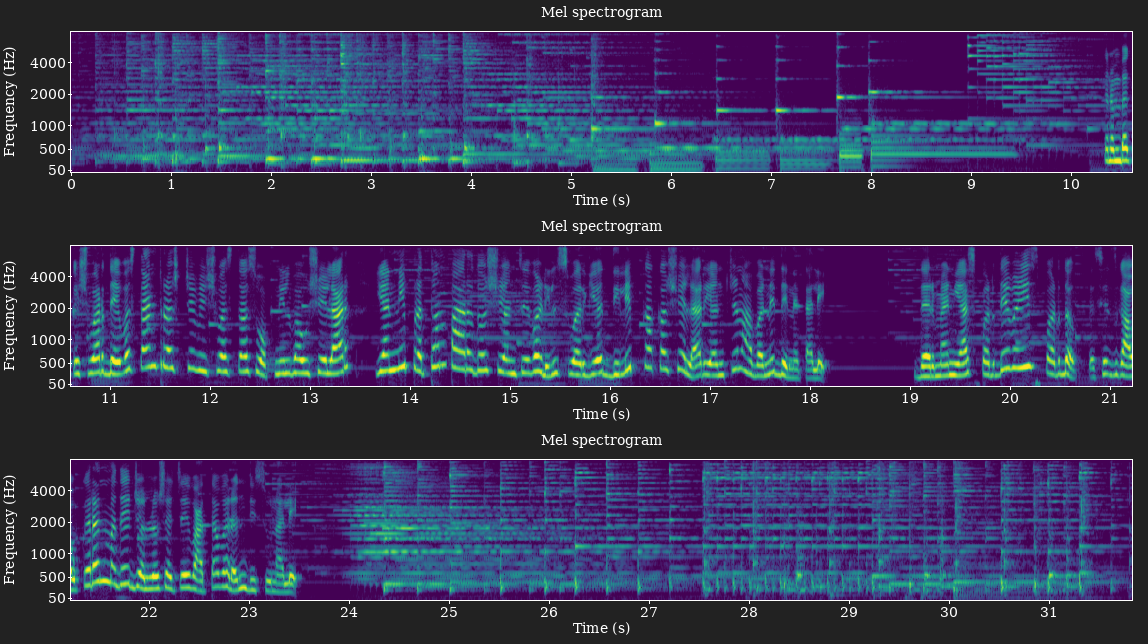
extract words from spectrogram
त्र्यंबकेश्वर देवस्थान ट्रस्टचे विश्वस्त स्वप्नील भाऊ शेलार यांनी प्रथम पारदोष यांचे वडील स्वर्गीय दिलीप काका शेलार यांच्या नावाने देण्यात आले. दरम्यान या स्पर्धेवेळी स्पर्धक तसेच गावकऱ्यांमध्ये जल्लोषाचे वातावरण दिसून आले.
